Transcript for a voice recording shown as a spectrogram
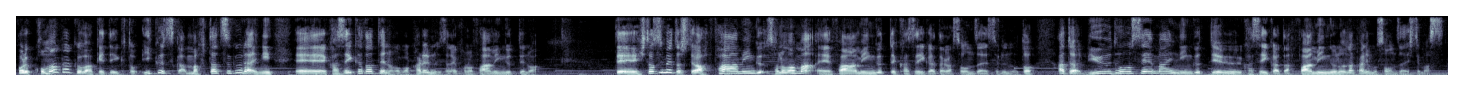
これ細かく分けていくと、いくつか、まあ、2つぐらいに、えー、稼ぎ方っていうのが分かれるんですよね、このファーミングっていうのは。で、一つ目としては、ファーミング、そのまま、え、ファーミングって稼ぎ方が存在するのと、あとは流動性マイニングっていう稼ぎ方、ファーミングの中にも存在してます。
